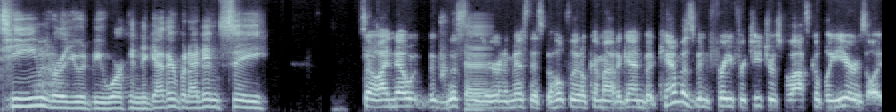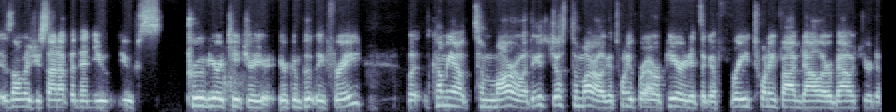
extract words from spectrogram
Teams where you would be working together, but I didn't see So I know the listeners are going to miss this, but hopefully it'll come out again. But Canva's been free for teachers for the last couple of years, as long as you sign up and then you you prove you're a teacher, you're, you're completely free. But coming out tomorrow, I think it's just tomorrow, like a 24 hour period. It's like a free $25 voucher to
